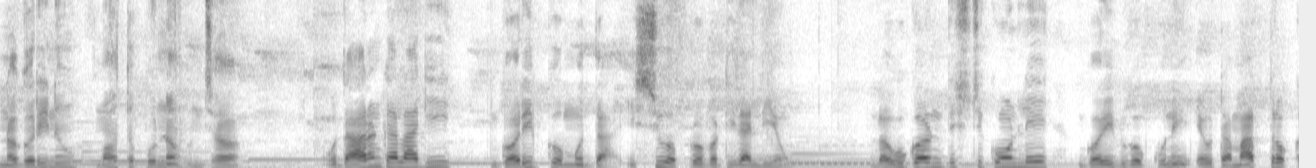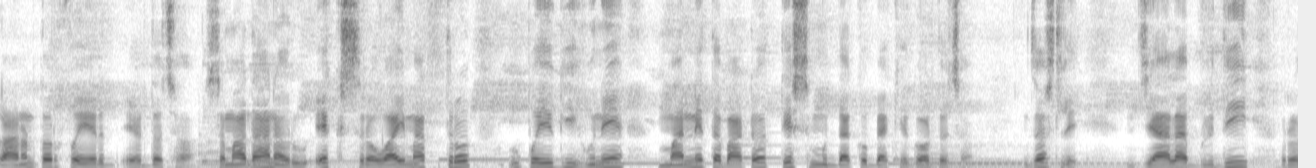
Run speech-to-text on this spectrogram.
नगरिनु महत्त्वपूर्ण हुन्छ। उदाहरणका लागि गरिबको मुद्दा इस्यु अफ प्रोभर्टीलाई लियौँ। लघुकरण दृष्टिकोणले गरिबीको कुनै एउटा मात्र कारणतर्फ हेर हेर्दछ। समाधानहरू एक्स र वाइ मात्र उपयोगी हुने मान्यताबाट त्यस मुद्दाको व्याख्या गर्दछ जसले ज्याला वृद्धि र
